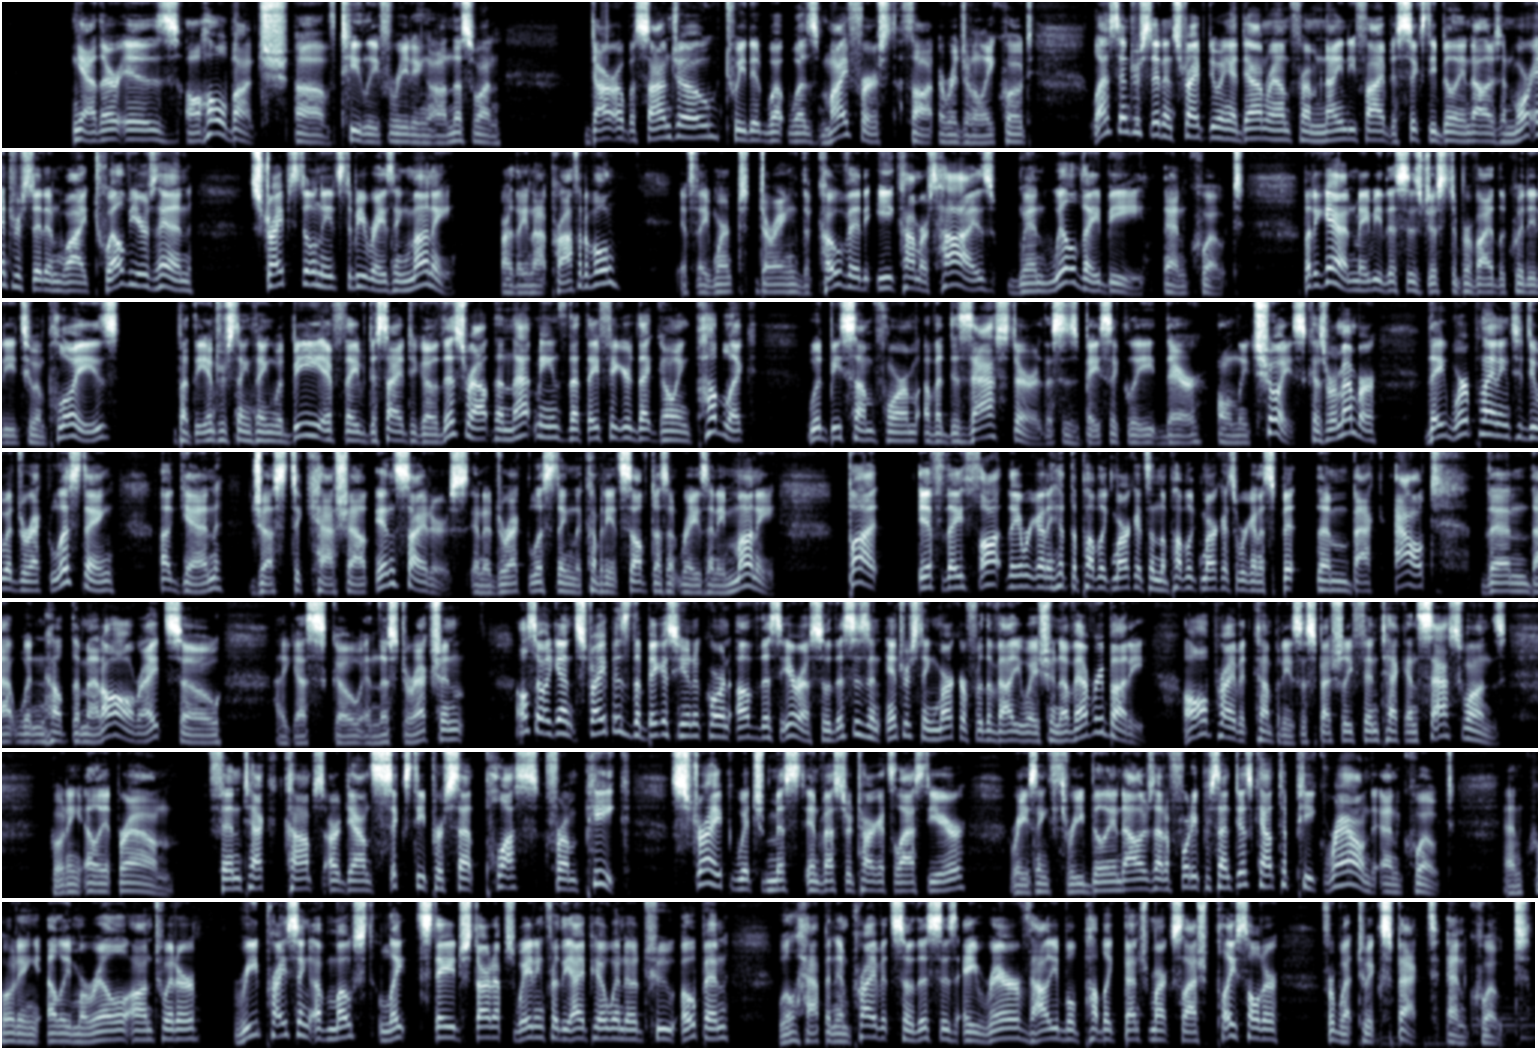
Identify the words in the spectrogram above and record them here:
Yeah, there is a whole bunch of tea leaf reading on this one. Dar Obasanjo tweeted what was my first thought originally, quote, less interested in Stripe doing a down round from 95 to 60 billion dollars and more interested in why 12 years in, Stripe still needs to be raising money. Are they not profitable? If they weren't during the COVID e commerce highs, when will they be? End quote. But again, maybe this is just to provide liquidity to employees. But the interesting thing would be if they've decided to go this route, then that means that they figured that going public would be some form of a disaster. This is basically their only choice. Because remember, they were planning to do a direct listing, again, just to cash out insiders. In a direct listing, the company itself doesn't raise any money. But if they thought they were going to hit the public markets and the public markets were going to spit them back out, then that wouldn't help them at all, right? So I guess go in this direction. Also, again, Stripe is the biggest unicorn of this era, so this is an interesting marker for the valuation of everybody, all private companies, especially fintech and SaaS ones. Quoting Eliot Brown, fintech comps are down 60% plus from peak. Stripe, which missed investor targets last year, raising $3 billion at a 40% discount to peak round, end quote. And quoting Ellie Merrill on Twitter, Repricing of most late stage startups waiting for the IPO window to open will happen in private, so this is a rare, valuable public benchmark slash placeholder for what to expect, end quote.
